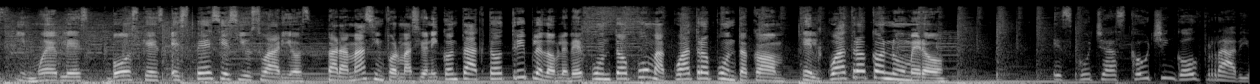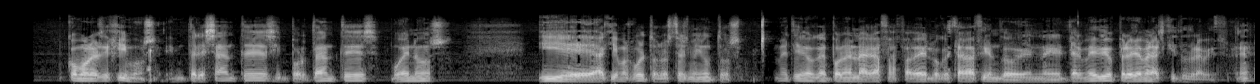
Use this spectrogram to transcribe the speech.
inmuebles, bosques, especies y usuarios. Para más información y contacto, www.puma4.com. El 4 con número. Escuchas Coaching Golf Radio. Como les dijimos, interesantes, importantes, buenos. Y eh, aquí hemos vuelto los tres minutos. Me he tenido que poner las gafas para ver lo que estaba haciendo en el intermedio, pero ya me las quito otra vez. ¿eh?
